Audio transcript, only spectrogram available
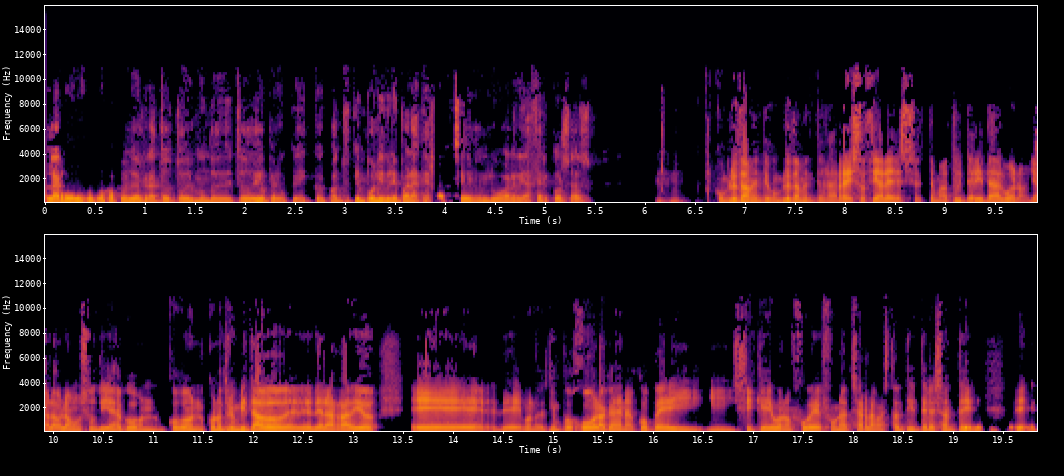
Las redes se queja todo el rato todo el mundo de todo, pero ¿cuánto tiempo libre para quejarse en lugar de hacer cosas? Completamente, completamente. Las redes sociales, tema Twitter y tal, bueno, ya lo hablamos un día con, con, otro invitado de, la radio, eh, de, bueno, de tiempo de juego, la cadena COPE, y, sí que, bueno, fue, fue una charla bastante interesante. Eh,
